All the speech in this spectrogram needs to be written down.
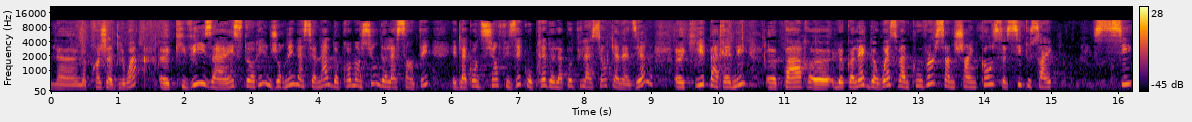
le, projet de loi euh, qui vise à instaurer une journée nationale de promotion de la santé et de la condition physique auprès de la population canadienne, qui est parrainée par le collègue de West Vancouver, Sunshine Coast, Sea Sea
